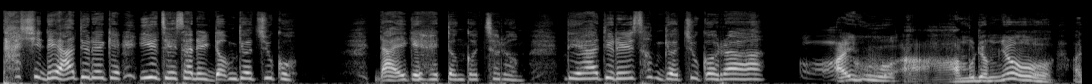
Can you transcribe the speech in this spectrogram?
다시 내 아들에게 이 재산을 넘겨주고 나에게 했던 것처럼 내 아들을 섬겨주거라. 아이고, 아, 무렴요 아,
